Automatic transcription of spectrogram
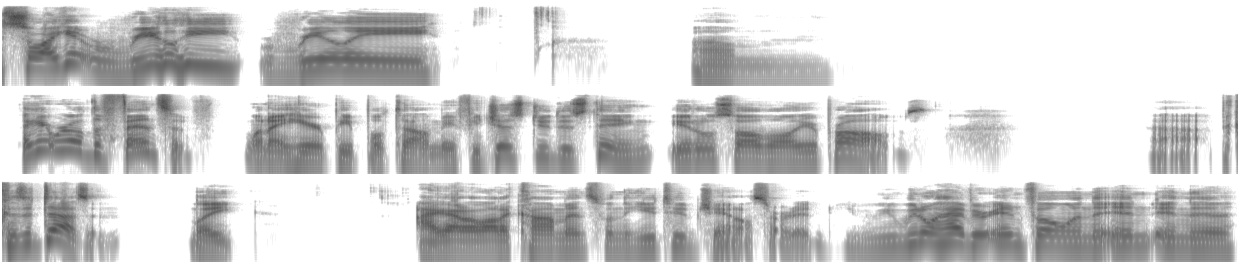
so I get really, really um I get real defensive when I hear people tell me if you just do this thing, it'll solve all your problems. Uh, because it doesn't. Like, I got a lot of comments when the YouTube channel started. We don't have your info in the in, in the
